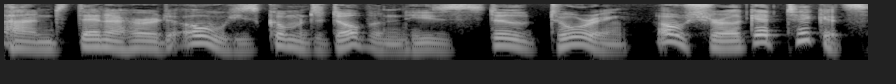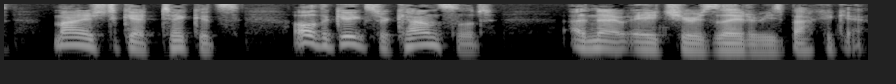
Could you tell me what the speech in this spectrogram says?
And then I heard, oh, he's coming to Dublin. He's still touring. Oh, sure, I'll get tickets. Managed to get tickets. Oh, the gigs are cancelled. And now, eight years later, he's back again.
